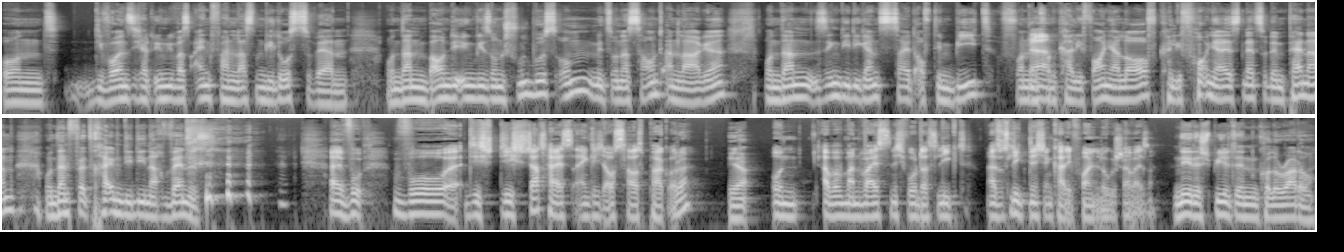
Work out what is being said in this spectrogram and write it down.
Und die wollen sich halt irgendwie was einfallen lassen, um die loszuwerden. Und dann bauen die irgendwie so einen Schulbus um mit so einer Soundanlage. Und dann singen die die ganze Zeit auf dem Beat von, ja. von California Love, California ist nett zu den Pennern und dann vertreiben die die nach Venice. äh, wo wo die, die Stadt heißt eigentlich auch South Park, oder? Ja. Und, aber man weiß nicht, wo das liegt. Also es liegt nicht in Kalifornien, logischerweise. Nee, das spielt in Colorado.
